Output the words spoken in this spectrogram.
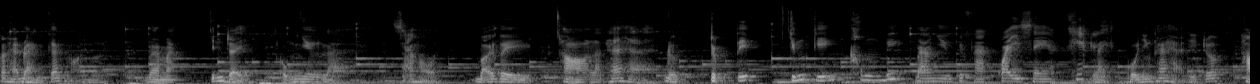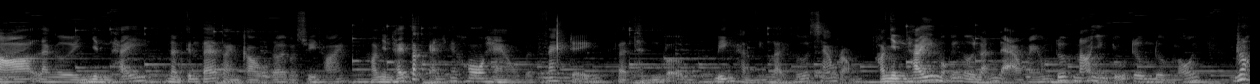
có thể đoàn kết mọi người về mặt chính trị cũng như là xã hội. Bởi vì họ là thế hệ được trực tiếp chứng kiến không biết bao nhiêu cái pha quay xe khét lẹt của những thế hệ đi trước. Họ là người nhìn thấy nền kinh tế toàn cầu rơi vào suy thoái. Họ nhìn thấy tất cả những cái hô hào về phát triển và thịnh vượng biến thành những lời hứa sáo rỗng. Họ nhìn thấy một cái người lãnh đạo ngày hôm trước nói những chủ trương đường lối rất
